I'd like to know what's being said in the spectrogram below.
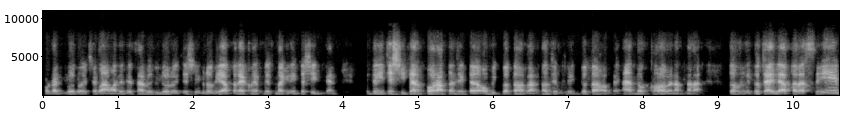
প্রোডাক্টগুলো রয়েছে বা আমাদের যে সার্ভিসগুলো রয়েছে, সেগুলো দিয়ে আপনারা এখন অ্যাফিলিয়েট মার্কেটিংটা শিখবেন। কিন্তু এই যে শিখার পর আপনার যে একটা অভিজ্ঞতা হবে, আপনার যে অভিজ্ঞতা হবে হ্যাঁ দক্ষ হবেন আপনারা। তখন কিন্তু চাইলে আপনারা সেম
